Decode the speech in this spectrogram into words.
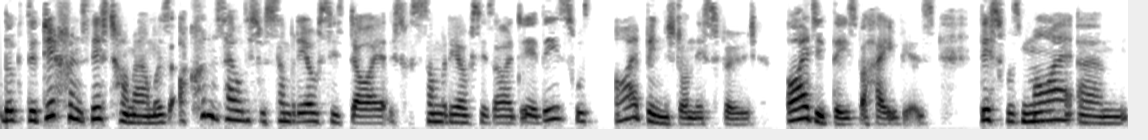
the, the difference this time around was I couldn't say, oh, this was somebody else's diet. This was somebody else's idea. This was, I binged on this food. I did these behaviors. This was my, um,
